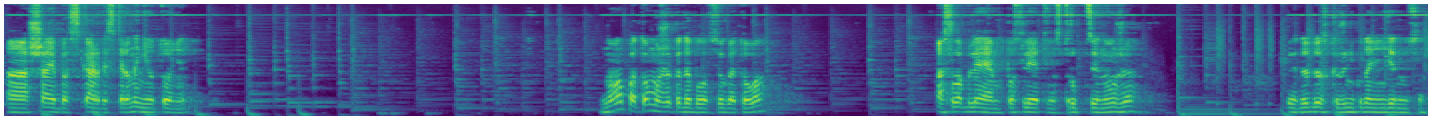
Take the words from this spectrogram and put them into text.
а, шайба с каждой стороны не утонет. Ну а потом уже, когда было все готово, ослабляем после этого струбцину уже. То есть до доска уже никуда не денутся.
